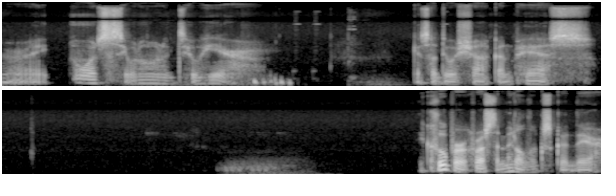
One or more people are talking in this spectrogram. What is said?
All right, let's see what I want to do here. Guess I'll do a shotgun pass. The Cooper across the middle looks good there.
